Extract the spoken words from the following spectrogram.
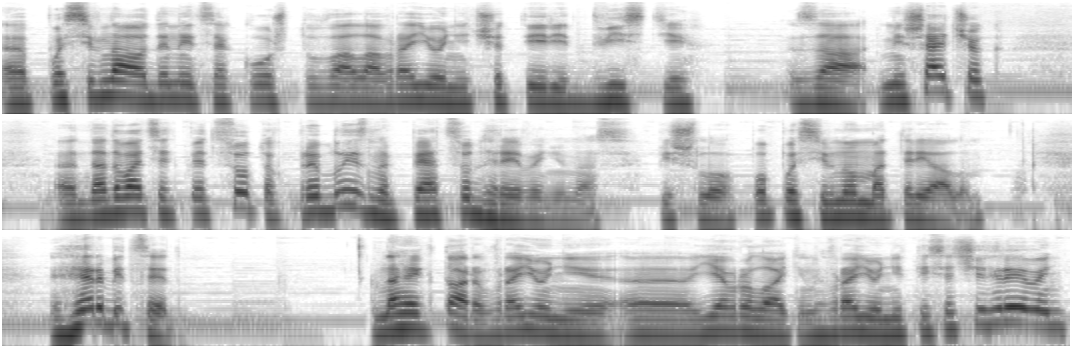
Е, посівна одиниця коштувала в районі 4200 за мішечок. На 25 соток приблизно 500 гривень у нас пішло по посівному матеріалу. Гербіцид на гектар в районі е, Євролайтінг в районі 1000 гривень,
